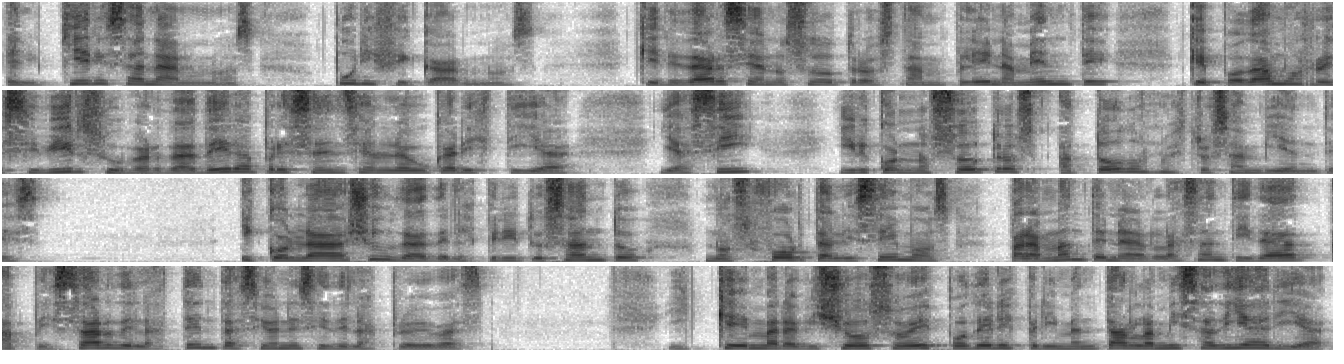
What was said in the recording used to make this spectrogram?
Él quiere sanarnos, purificarnos, quiere darse a nosotros tan plenamente que podamos recibir su verdadera presencia en la Eucaristía y así ir con nosotros a todos nuestros ambientes. Y con la ayuda del Espíritu Santo nos fortalecemos para mantener la santidad a pesar de las tentaciones y de las pruebas. Y qué maravilloso es poder experimentar la misa diaria.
